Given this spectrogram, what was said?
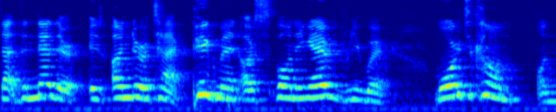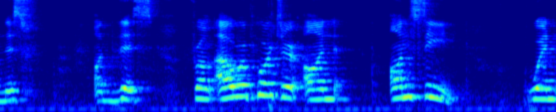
that the nether is under attack. Pigmen are spawning everywhere. More to come on this on this from our reporter on on scene. When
